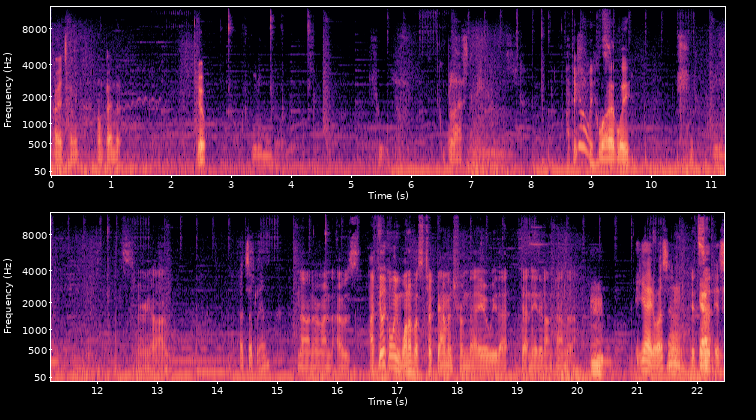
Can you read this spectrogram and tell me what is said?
Alright, it's coming on Panda. Yep. Blast me. I think it only hits. Gladly. It's very odd. What's up, Liam? No, never mind. I was. I feel like only one of us took damage from the AOE that detonated on Panda. Yeah, it wasn't. Mm. It Yeah. said It's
